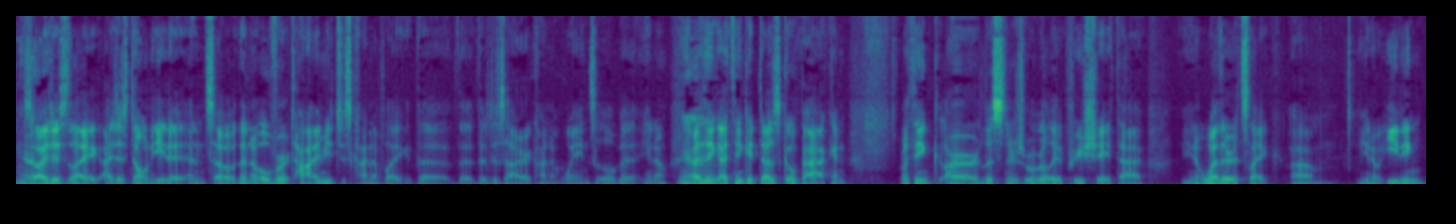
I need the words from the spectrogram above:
Yeah. So I just like I just don't eat it, and so then over time you just kind of like the the, the desire kind of wanes a little bit, you know. Yeah. I think I think it does go back, and i think our listeners will really appreciate that. You know whether it's like um you know eating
